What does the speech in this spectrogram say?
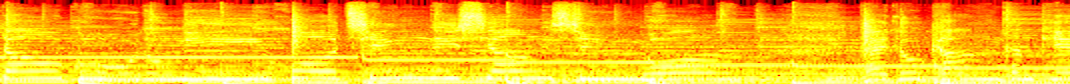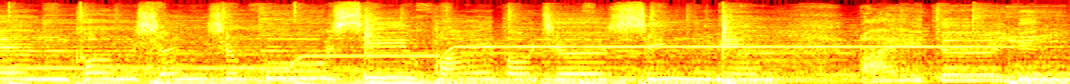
到孤独迷惑，请你相信白的云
